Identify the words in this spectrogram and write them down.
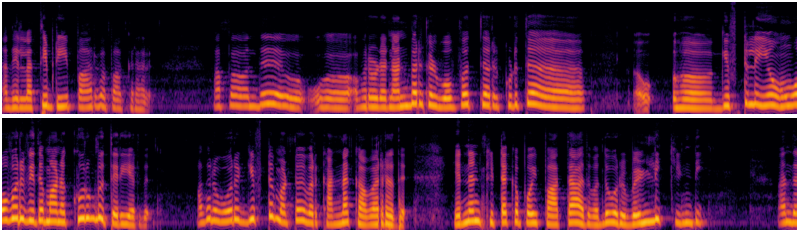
அது எல்லாத்தையும் இப்படி பார்வை பார்க்குறாரு. அப்போ வந்து அவரோட நண்பர்கள் ஒவ்வொருத்தர் கொடுத்த கிஃப்ட்லேயும் ஒவ்வொரு விதமான குறும்பு தெரியறது. அதில் ஒரு கிஃப்ட்டு மட்டும் இவர் கண்ணை கவர்றது. என்னன்னு கிட்டக்க போய் பார்த்தா அது வந்து ஒரு வெள்ளி கிண்டி. அந்த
